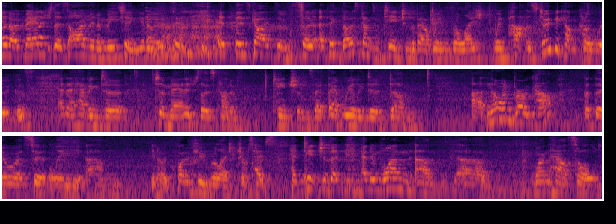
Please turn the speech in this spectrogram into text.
you know, manage this. I'm in a meeting. You know, it's, it's these kinds of. So I think those kinds of tensions about when relation when partners do become co-workers and are having to to manage those kind of tensions. That that really did. Um, uh, no one broke up, but there were certainly. Um, you know, quite a few relationships had, had tensions. And, and in one, um, uh, one household,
